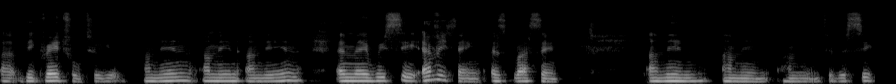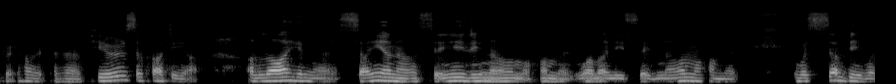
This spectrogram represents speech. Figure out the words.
uh, be grateful to you. Amen, amen, amen. And may we see everything as blessing. Amen, amen, amen. To the secret heart of our peers of Fatiha. Allahumma sayyana sayyidina Muhammad wa ali sayyidina Muhammad wa sabbi wa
